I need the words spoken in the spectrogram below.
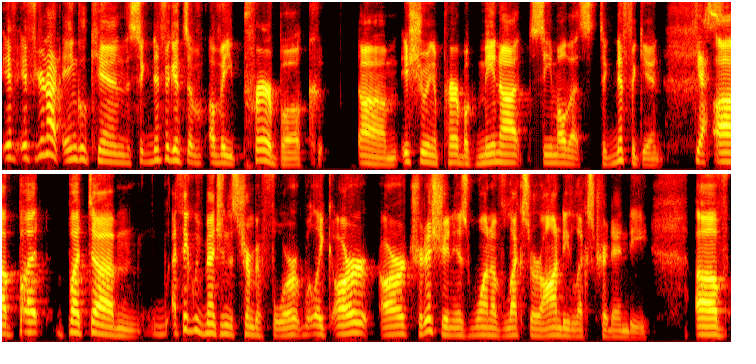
if, if you're not Anglican, the significance of, of a prayer book, um, issuing a prayer book may not seem all that significant. Yes. Uh, but but um, I think we've mentioned this term before. Like our our tradition is one of lex orandi, lex credendi, of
